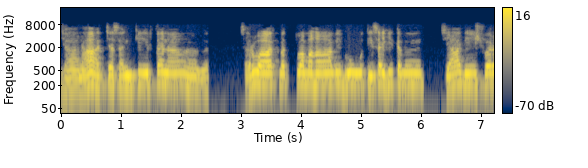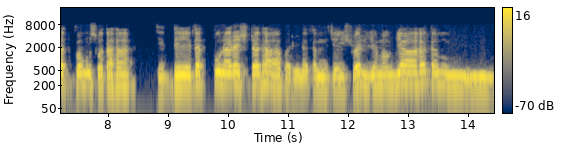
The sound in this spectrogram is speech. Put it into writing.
ध्यानाच्च सङ्कीर्तनात् सर्वात्मत्वमहाविभूतिसहितं स्यादीश्वरत्वं स्वतः। सिद्धे तत्पुनरष्टधा परिणतं चैश्वर्यमव्याहतम्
